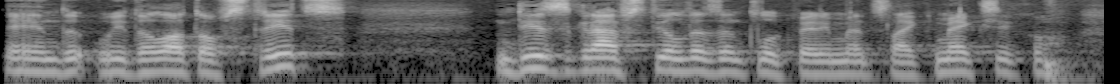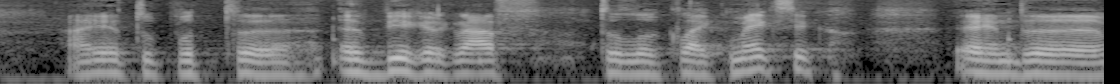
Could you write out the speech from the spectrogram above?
and with a lot of streets. This graph still doesn't look very much like Mexico. I had to put uh, a bigger graph to look like Mexico. And, uh,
